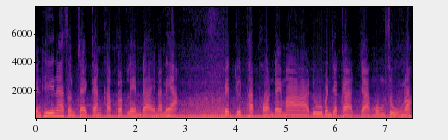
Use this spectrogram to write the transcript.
เป็นที่น่าสนใจการขับรถเล่นได้นะเนี่ย เป็นจุดพักผ่อนได้มาดูบรรยากาศจากมุมสูงเนาะ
